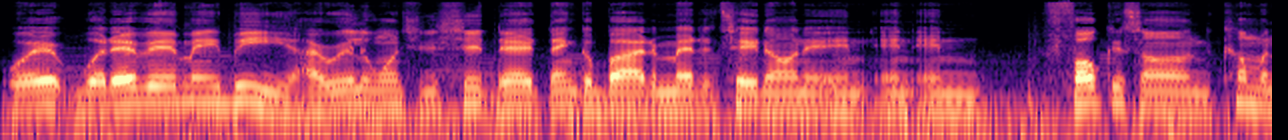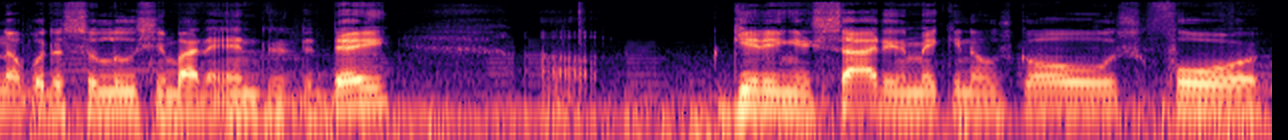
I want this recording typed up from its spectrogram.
whatever it may be. I really want you to sit there, think about it, meditate on it, and, and, and focus on coming up with a solution by the end of the day. Um, getting excited and making those goals for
